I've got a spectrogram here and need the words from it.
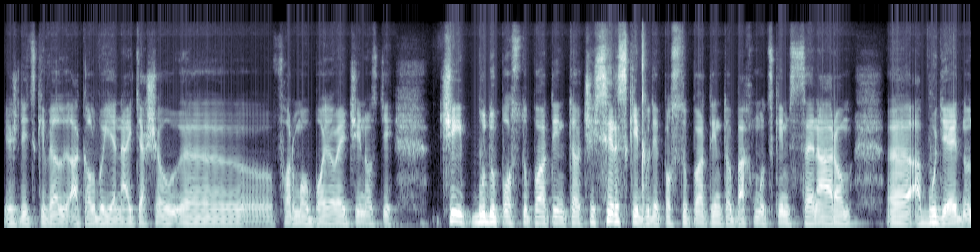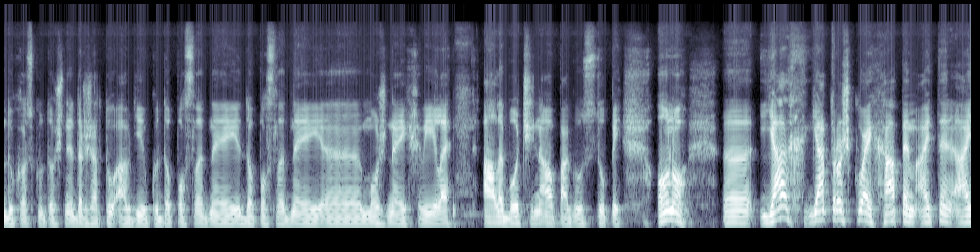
je vždycky veľ, ako je najťažšou e, formou bojovej činnosti. Či budú postupovať týmto, či Syrsky bude postupovať týmto bachmutským scenárom e, a bude jednoducho skutočne držať tú Avdívku do poslednej, do poslednej e, možnej chvíle, alebo či naopak ustúpi. Ono, e, ja, ja trošku aj chápem aj ten, aj,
